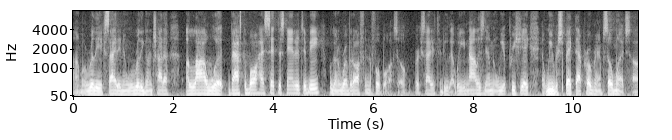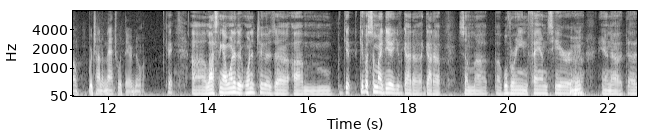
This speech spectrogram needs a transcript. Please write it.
um, I'm really excited, and we're really going to try to allow what basketball has set the standard to be. We're going to rub it off into football. So we're excited to do that. We acknowledge them, and we appreciate and we respect that program so much. Um, we're trying to match what they're doing. Okay. Uh, last thing I wanted to wanted to is uh, um, give give us some idea. You've got a got a some uh, uh, Wolverine fans here, Mm-hmm. uh, and uh, uh,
